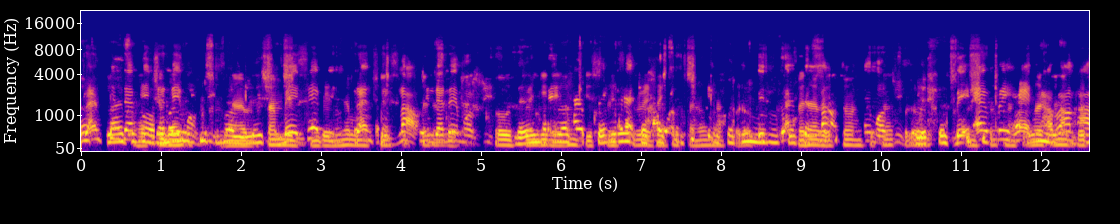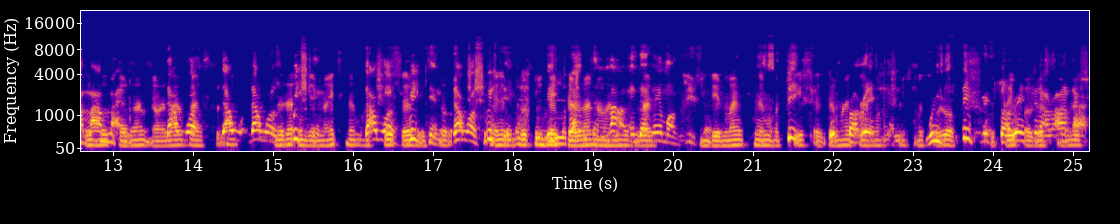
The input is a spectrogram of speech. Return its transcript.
strengthen them in the name of Jesus. May they be strengthened now in the name of Jesus. May every head that was weakened be strengthened now in the name of Jesus. May every head around our love lives that was that, that was weakened, that was weakened, that was weakened, be strengthened now in the name of Jesus. We speak restoration. We speak restoration around us.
